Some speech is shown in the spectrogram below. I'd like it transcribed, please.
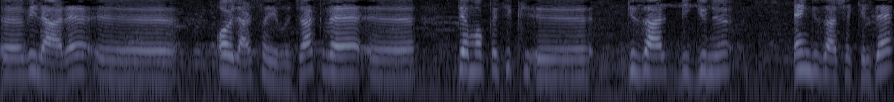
Ee, Bilare e, oylar sayılacak ve e, demokratik e, güzel bir günü en güzel şekilde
